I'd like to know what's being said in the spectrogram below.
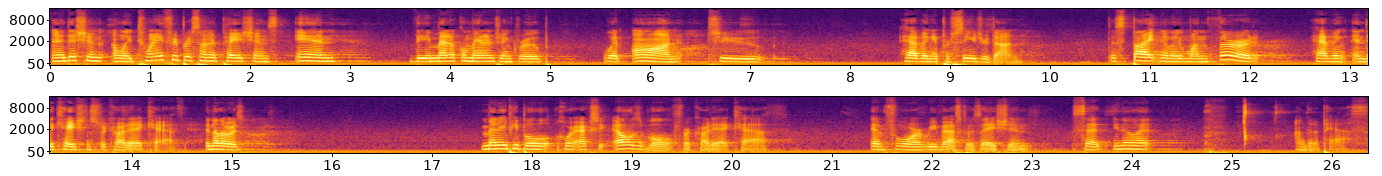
In addition, only 23% of patients in the medical management group went on to having a procedure done despite nearly one third having indications for cardiac cath. In other words, many people who are actually eligible for cardiac cath and for revascularization said, you know what, I'm going to pass.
